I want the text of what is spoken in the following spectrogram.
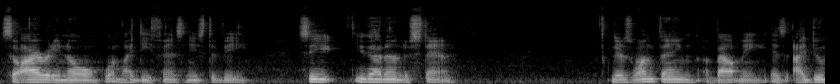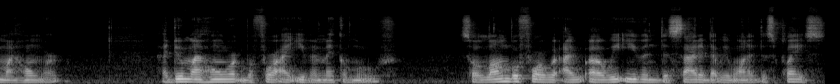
So I already know what my defense needs to be. See, you got to understand there's one thing about me is I do my homework. I do my homework before I even make a move. So long before I, uh, we even decided that we wanted this place,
